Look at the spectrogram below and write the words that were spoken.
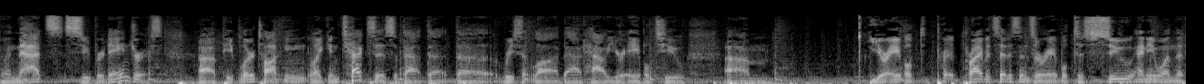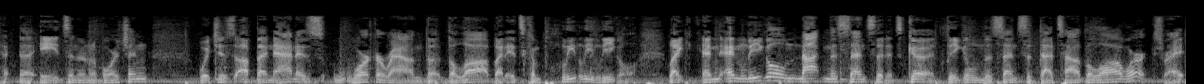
and that's super dangerous. Uh, people are talking, like in Texas, about the the recent law about how you're able to. Um, you're able to, pr- private citizens are able to sue anyone that uh, aids in an abortion, which is a bananas workaround the, the law, but it's completely legal. Like, and, and legal not in the sense that it's good, legal in the sense that that's how the law works, right?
